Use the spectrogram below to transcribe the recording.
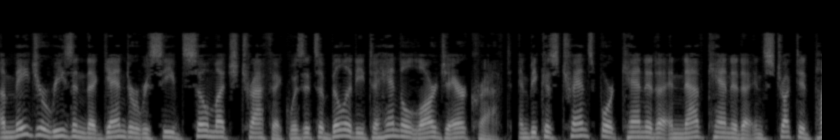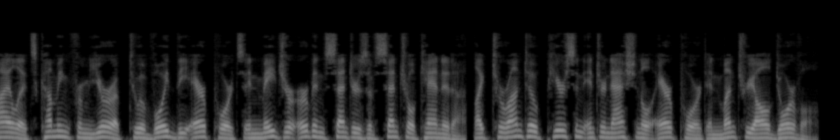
A major reason that Gander received so much traffic was its ability to handle large aircraft, and because Transport Canada and NAV Canada instructed pilots coming from Europe to avoid the airports in major urban centres of central Canada, like Toronto Pearson International Airport and Montreal Dorval.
